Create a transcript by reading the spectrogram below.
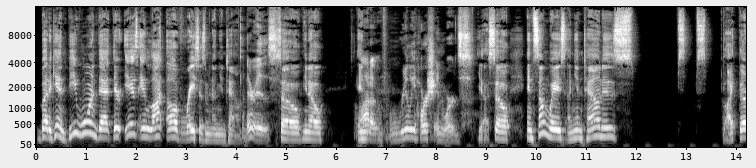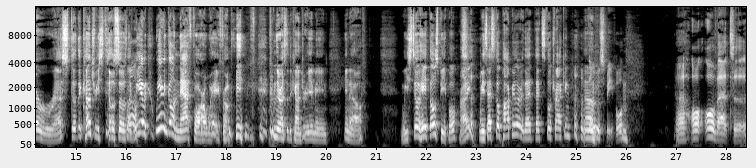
But again, be warned that there is a lot of racism in Onion Town. There is So you know, a in- lot of really harsh N words. Yeah. So in some ways, Onion Town is like the rest of the country still. So it's like we haven't we haven't gone that far away from from the rest of the country. I mean, you know, we still hate those people, right? I mean, is that still popular? That that's still tracking? Um, Those people. Uh, all all that to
